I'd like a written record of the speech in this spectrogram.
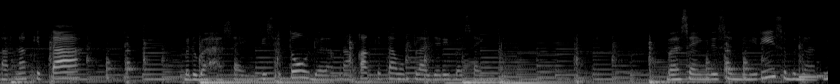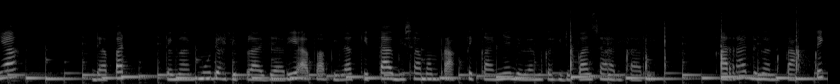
Karena kita berbahasa Inggris itu dalam rangka kita mempelajari bahasa Inggris. Bahasa Inggris sendiri sebenarnya dapat dengan mudah dipelajari apabila kita bisa mempraktikkannya dalam kehidupan sehari-hari. Karena dengan praktik,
